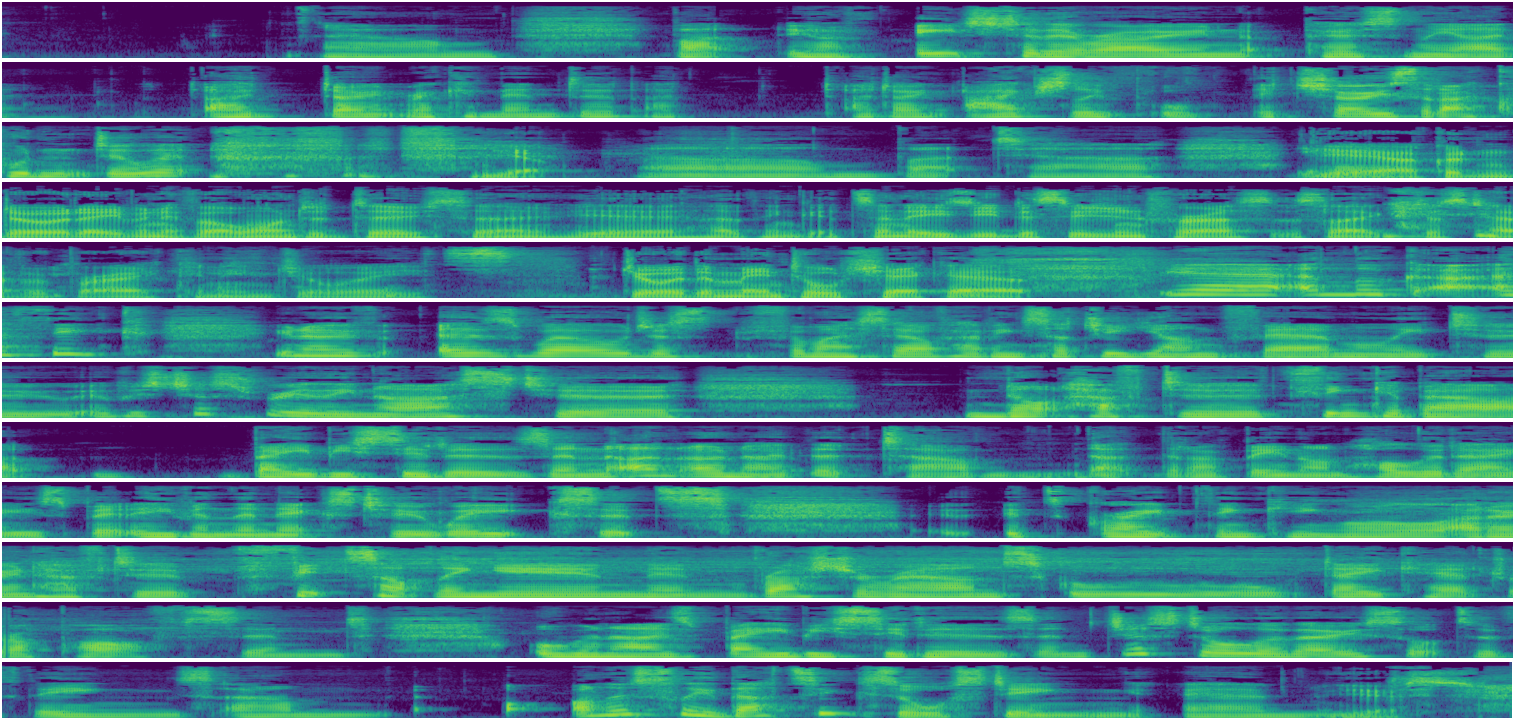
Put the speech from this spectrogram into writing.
Um, but you know, each to their own. Personally, I I don't recommend it. I I don't I actually well, it shows that I couldn't do it. yeah. Um, but uh, yeah, know. I couldn't do it even if I wanted to. So yeah, I think it's an easy decision for us. It's like just have a break and enjoy enjoy the mental checkout. Yeah, and look, I think you know as well, just for myself having such a young family too, it was just really nice to not have to think about babysitters and I, know that um, that I've been on holidays, but even the next two weeks, it's it's great thinking. Well, I don't have to fit something in and rush around school or daycare drop offs and organise babysitters and just all of those sorts of things. Um, honestly, that's exhausting, and yes.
